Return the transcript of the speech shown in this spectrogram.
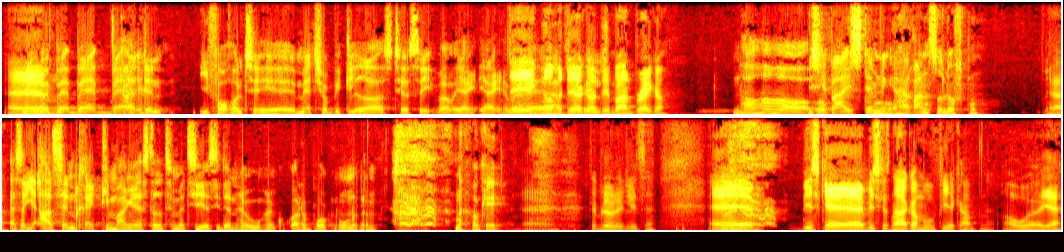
Hvad, hvad er den i forhold til øh, matchup, vi glæder os til at se? Hvad, jeg, jeg, det er ikke noget med det at gøre, det er bare en breaker. Nå, Vi skal okay. bare i stemning have renset luften. Ja. Altså, jeg har sendt rigtig mange afsted til Mathias i den her uge. Han kunne godt have brugt nogle af dem. Nå, okay. Ja, det blev det ikke lige til. Uh, vi skal, vi skal snakke om u 4-kampene. Og uh, ja,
